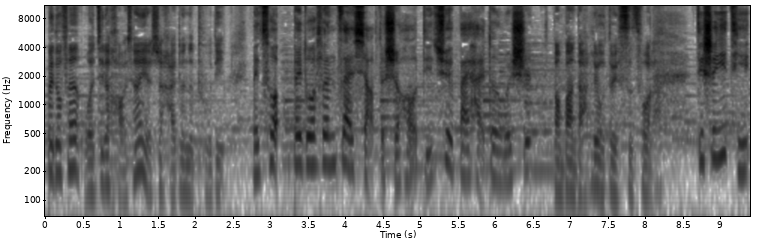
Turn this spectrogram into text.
贝多芬，我记得好像也是海顿的徒弟。没错，贝多芬在小的时候的确拜海顿为师。棒棒的，六对四错了。第十一题，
